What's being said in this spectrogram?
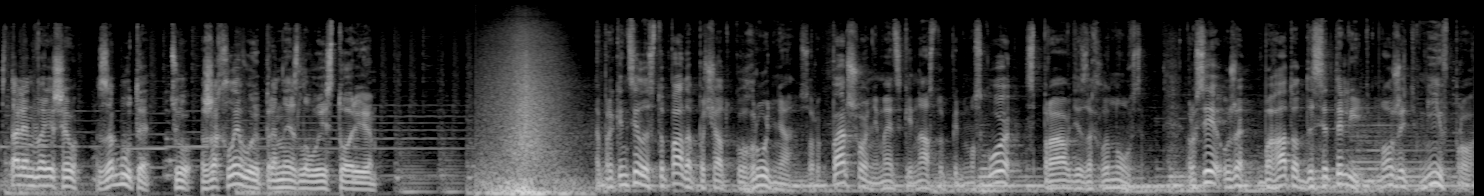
Сталін вирішив забути цю жахливу і принизливу історію. Наприкінці листопада, початку грудня 41-го німецький наступ під Москвою справді захлинувся. Росія уже багато десятиліть множить міф про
